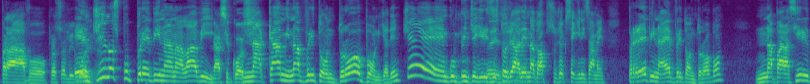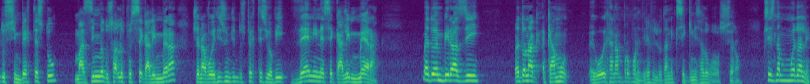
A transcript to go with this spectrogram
Μπράβο. Προσωπικότητα. Εντζήνος που πρέπει να αναλάβει, Να σηκώσει. να κάνει, να βρει τον τρόπο. Γιατί και κουμπίν και γυρίζεις στο τζάδι να το άψω και ξεκινήσαμε. Πρέπει να έβρει τον τρόπο να παρασύρει τους συμπαίχτες του μαζί με τους άλλους που είναι σε καλή μέρα και να βοηθήσουν και τους παίχτες οι οποίοι δεν είναι σε καλή μέρα. Με το εμπειραζεί, με το να κάνουν... Εγώ είχα έναν προπονητή ρε φίλε όταν ξεκίνησα το ποδόσφαιρο. Ξέρεις να μου έλαλε;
